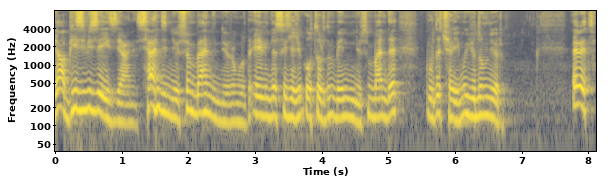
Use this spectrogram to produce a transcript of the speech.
ya biz bizeyiz yani. Sen dinliyorsun ben dinliyorum burada. Evinde sıcacık oturdun beni dinliyorsun. Ben de burada çayımı yudumluyorum. Evet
